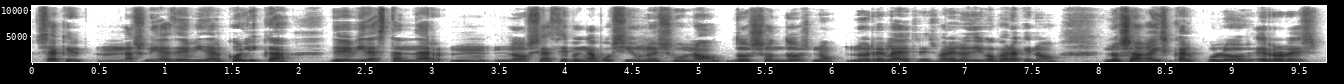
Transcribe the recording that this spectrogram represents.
O sea que mm, las unidades de bebida alcohólica, de bebida estándar, mm, no se hace, venga, pues si uno es uno, dos son dos, no, no es regla de tres, ¿vale? Lo digo para que no, no os hagáis cálculos, errores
